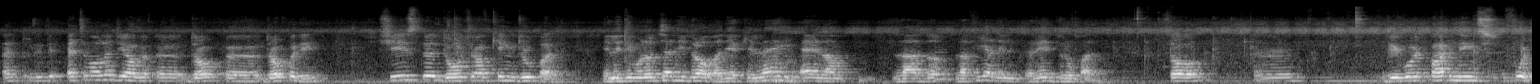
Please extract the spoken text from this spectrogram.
And the, etymology of uh, uh, Draupadi, she is the daughter of King Drupad. E l'etimologia di Draupadi è che lei è la, la do- la figlia del re Drupad. So, um, the word pad means foot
